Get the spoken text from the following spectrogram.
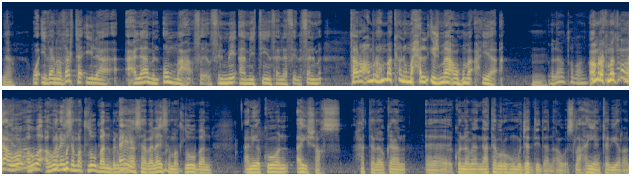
نعم. وإذا نظرت إلى أعلام الأمة في المئة 200 300 ترى عمرهم ما كانوا محل اجماع وهم احياء لا طبعا. عمرك ما لا هو هو, هو ليس مطلوبا بالمناسبة ليس مطلوبا أن يكون أي شخص حتى لو كان آه، كنا نعتبره مجددا أو اصلاحيا كبيرا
